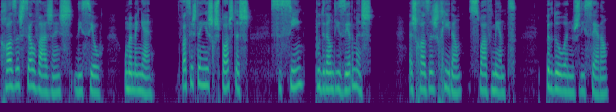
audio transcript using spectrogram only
Rosas selvagens, disse eu, uma manhã. Vocês têm as respostas? Se sim, poderão dizer-mas? As rosas riram, suavemente. Perdoa-nos, disseram.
